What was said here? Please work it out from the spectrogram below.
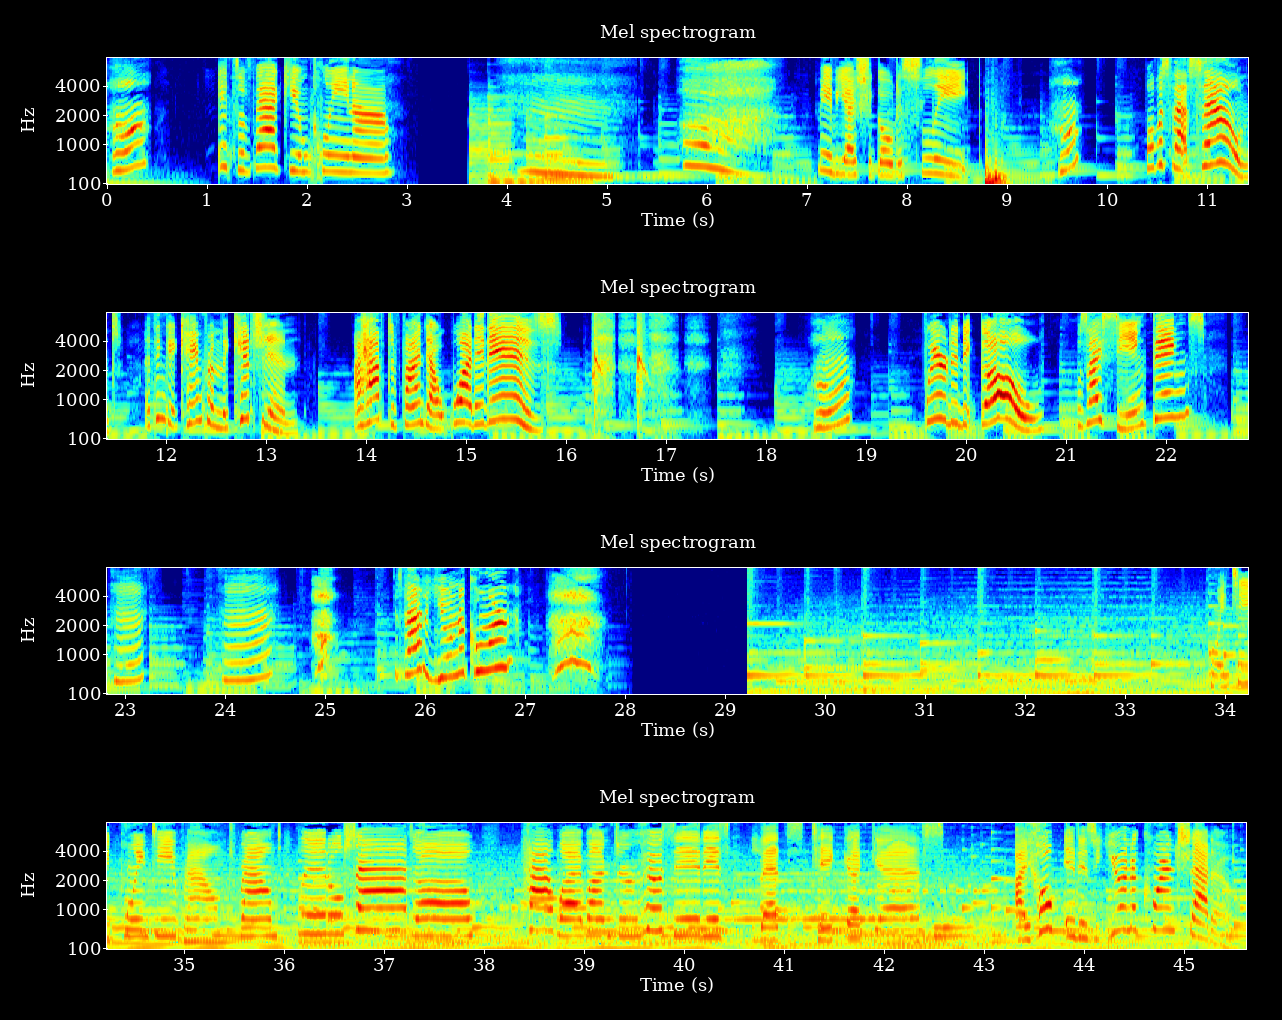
Huh? It's a vacuum cleaner. Maybe I should go to sleep. Huh? What was that sound? I think it came from the kitchen. I have to find out what it is. huh? Where did it go? Was I seeing things? Hmm? Hmm? Is that a unicorn? Pointy, pointy, round, round, little shadow. How I wonder whose it is. Let's take a guess. I hope it is a unicorn shadow.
